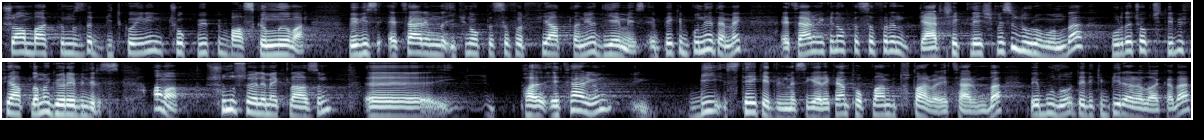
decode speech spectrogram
Şu an baktığımızda Bitcoin'in çok büyük bir baskınlığı var ve biz Ethereum'da 2.0 fiyatlanıyor diyemeyiz. E peki bu ne demek? Ethereum 2.0'ın gerçekleşmesi durumunda burada çok ciddi bir fiyatlama görebiliriz. Ama şunu söylemek lazım, e, Ethereum bir stake edilmesi gereken toplam bir tutar var Ethereum'da ve bunu dedi ki 1 Aralık'a kadar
